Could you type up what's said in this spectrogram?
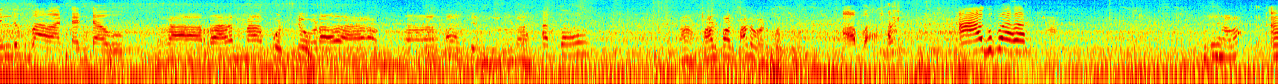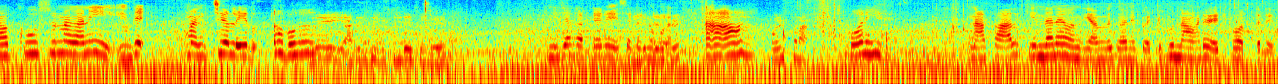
ఎందుకు బాగా అంటావు రా రా నా పొట్టోడా అబ్బా. ఆ, పాడు పాడు పాడు పాడు ఫస్ట్ అబ్బా. ఆగు బాగా కూర్చున్నా కానీ ఇదే మంచిగా లేదు. నిజంగా కట్టేనే వేసేటట్టున్నా పోనీ. నా కాలు కిందనే ఉంది అందుకని పెట్టుకుందామంటే పెట్టుకోవట్లేదు.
